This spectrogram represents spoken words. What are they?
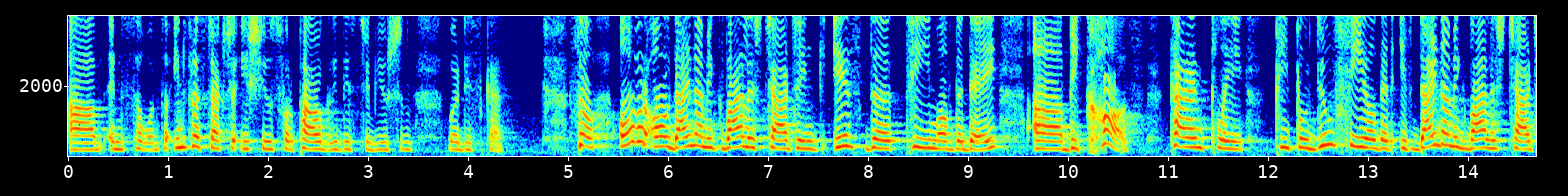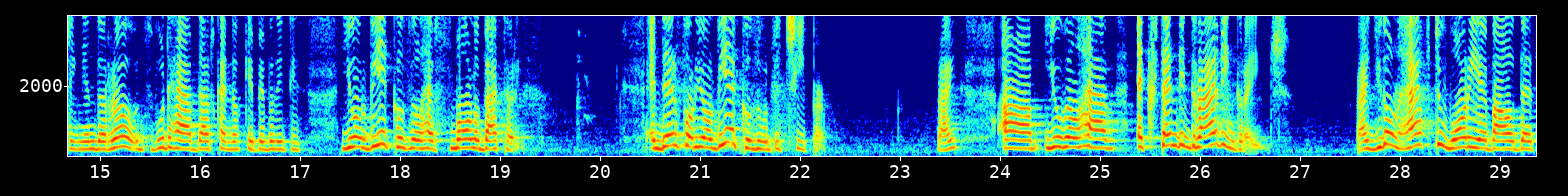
um, and so on? So, infrastructure issues for power grid distribution were discussed. So overall, dynamic wireless charging is the theme of the day uh, because currently people do feel that if dynamic wireless charging in the roads would have that kind of capabilities, your vehicles will have smaller batteries. And therefore, your vehicles would be cheaper, right? Um, you will have extended driving range right? You don't have to worry about that.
